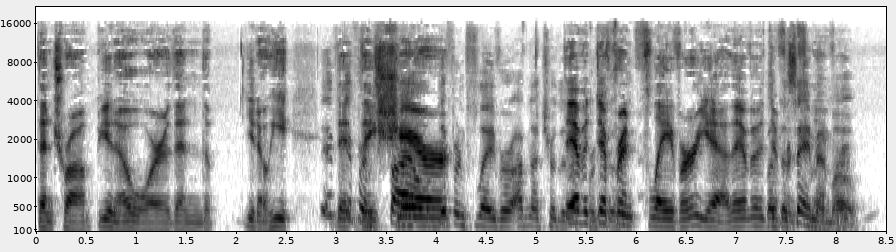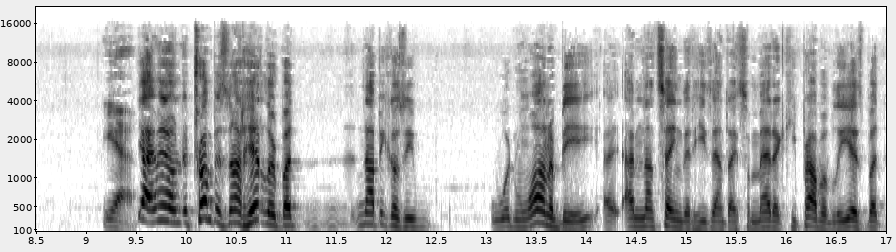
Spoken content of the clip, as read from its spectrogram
than Trump. You know, or than the you know he They have they, style, share different flavor. I'm not sure that they have a different flavor. Yeah, they have a different. but different the same flavor. mo. Yeah. Yeah, I mean, Trump is not Hitler, but not because he wouldn't want to be. I, I'm not saying that he's anti-Semitic. He probably is, but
